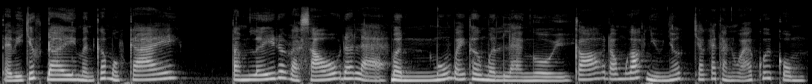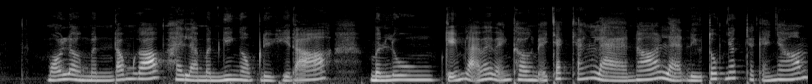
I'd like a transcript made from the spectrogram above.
Tại vì trước đây mình có một cái tâm lý rất là xấu, đó là mình muốn bản thân mình là người có đóng góp nhiều nhất cho cái thành quả cuối cùng. Mỗi lần mình đóng góp hay là mình nghi ngờ một điều gì đó, mình luôn kiểm lại với bản thân để chắc chắn là nó là điều tốt nhất cho cả nhóm.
